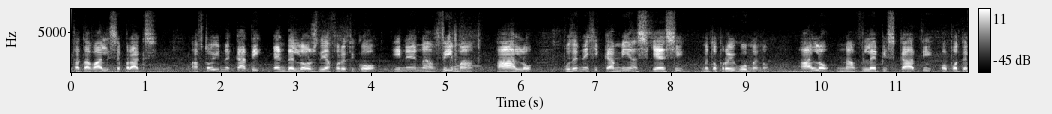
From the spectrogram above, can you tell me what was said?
θα τα βάλει σε πράξη. Αυτό είναι κάτι εντελώς διαφορετικό. Είναι ένα βήμα άλλο που δεν έχει καμία σχέση με το προηγούμενο. Άλλο να βλέπεις κάτι, οπότε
